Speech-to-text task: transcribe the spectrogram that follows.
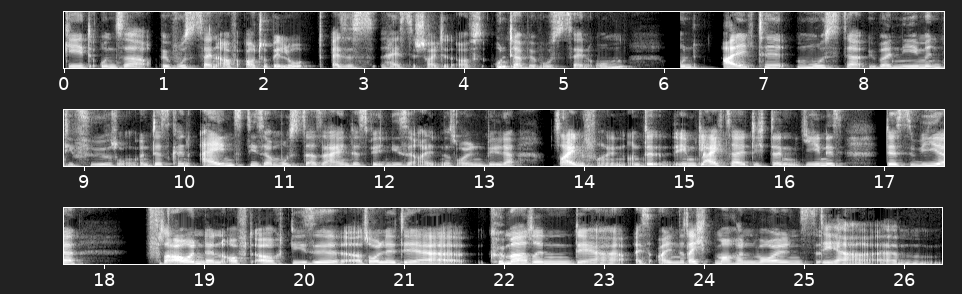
geht unser Bewusstsein auf Autopilot, also es heißt, es schaltet aufs Unterbewusstsein um und alte Muster übernehmen die Führung. Und das kann eins dieser Muster sein, dass wir in diese alten Rollenbilder reinfallen. Und eben gleichzeitig dann jenes, dass wir Frauen dann oft auch diese Rolle der Kümmerin, der es allen recht machen wollens, der ähm,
